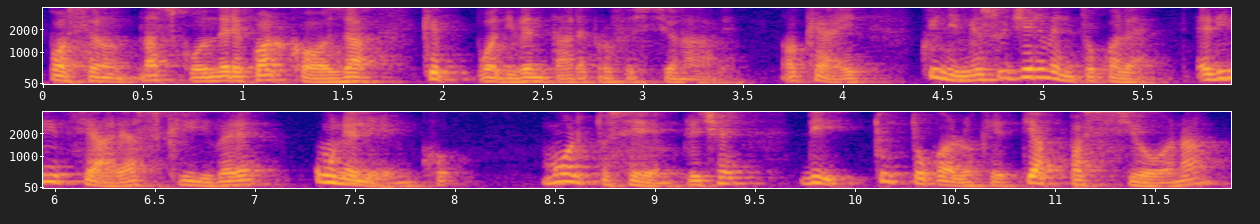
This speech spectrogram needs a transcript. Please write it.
possano nascondere qualcosa che può diventare professionale, ok? Quindi il mio suggerimento qual è? È di iniziare a scrivere un elenco molto semplice di tutto quello che ti appassiona,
